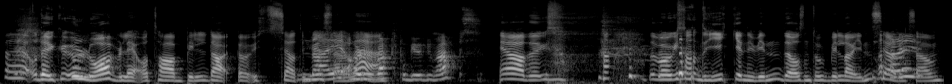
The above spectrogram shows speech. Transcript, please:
Eh, Og det er jo ikke ulovlig å ta bilder av utsida til huset. Nei, har du vært på Google Maps? Ja, det, det var jo ikke sånn at du gikk inn i vinduet og sånn tok bilder av innsida, Nei. liksom.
